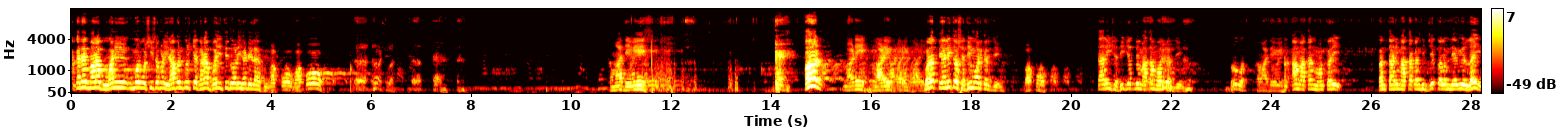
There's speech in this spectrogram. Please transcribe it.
કદાચ મારા ભુવાની ઉંમર ઓછી છે પણ હીરાબન પૂછ કે ઘણા ભયથી દોડી હેડેલા છે. બાપો બાપો. કમા દેવી. અન! માડે માડે ભરત પહેલી તો સધી મોર કરજે. બાપો. તારી સધી જત બે માતા મોર કરજે. બરોબર? કમા દેવી. આ માતાને મોન કરી અને તારી માતા કંથી જે કલમ લેવી એ લઈ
